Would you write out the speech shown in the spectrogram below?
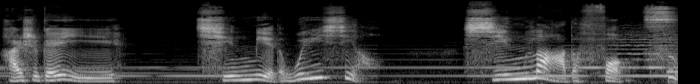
还是给予？轻蔑的微笑，辛辣的讽刺。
